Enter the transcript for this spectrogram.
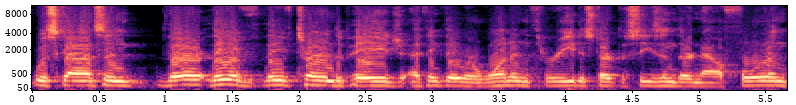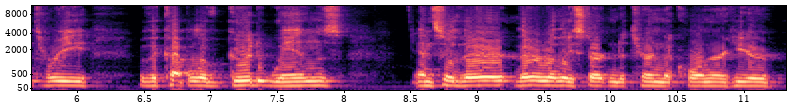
Wisconsin they they have they've turned the page. I think they were one and three to start the season. They're now four and three with a couple of good wins, and so they're they're really starting to turn the corner here.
